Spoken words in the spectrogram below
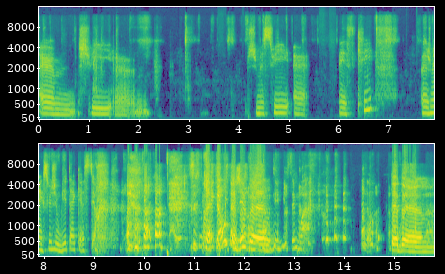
je suis je me suis euh, inscrite. Euh, je m'excuse, j'ai oublié ta question. question, c'était juste de... Au début, c'est moi. C'était de,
